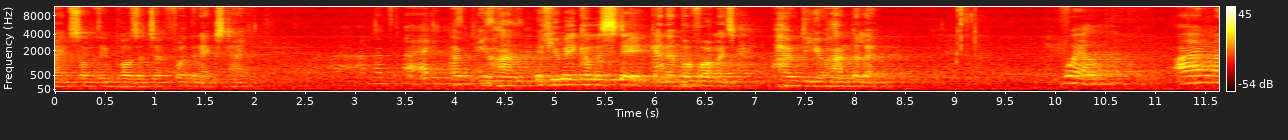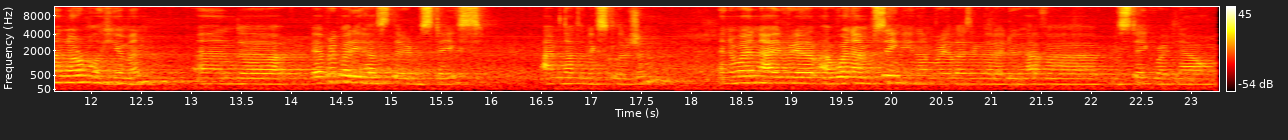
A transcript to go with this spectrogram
find something positive for the next time? I'm not, I, I didn't How do you if you make a mistake in a performance, how do you handle it? Well, I'm a normal human, and uh, everybody has their mistakes. I'm not an exclusion. And when I real, uh, when I'm singing, I'm realizing that I do have a mistake right now.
